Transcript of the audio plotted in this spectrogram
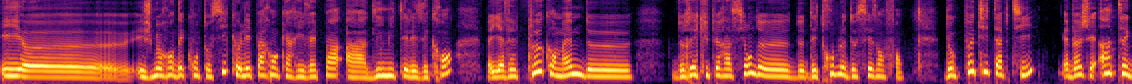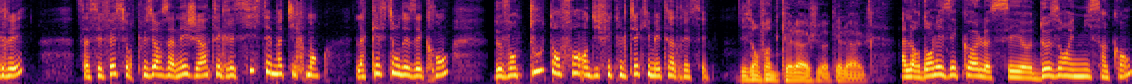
Et, euh, et, je me rendais compte aussi que les parents qui n'arrivaient pas à limiter les écrans, ben, il y avait peu quand même de, de récupération de, de, des troubles de ces enfants. Donc petit à petit, eh ben, j'ai intégré, ça s'est fait sur plusieurs années, j'ai intégré systématiquement la question des écrans devant tout enfant en difficulté qui m'était adressé. Des enfants de quel âge à quel âge? Alors dans les écoles, c'est 2 euh, ans et demi, 5 ans.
